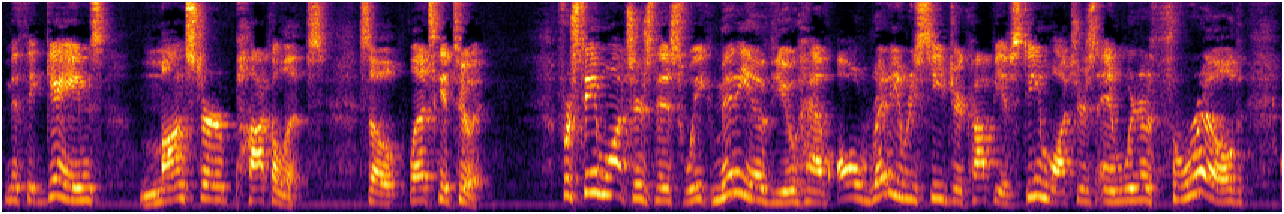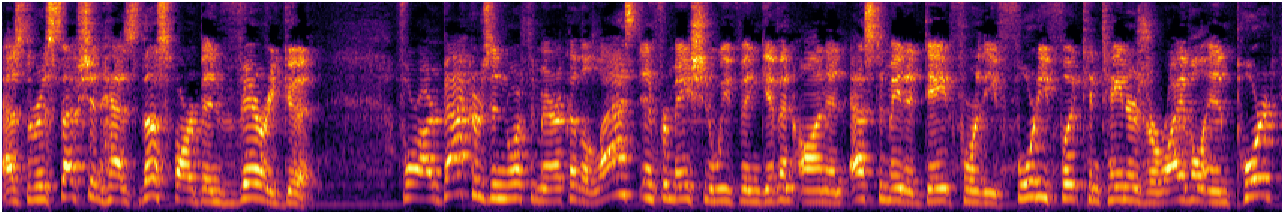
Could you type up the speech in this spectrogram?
Mythic Games, Monsterpocalypse. So let's get to it. For Steamwatchers this week, many of you have already received your copy of Steamwatchers, and we're thrilled as the reception has thus far been very good. For our backers in North America, the last information we've been given on an estimated date for the 40 foot container's arrival in port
